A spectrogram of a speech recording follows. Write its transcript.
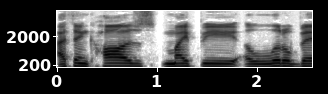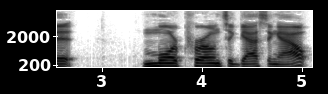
I think Hawes might be a little bit more prone to gassing out,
